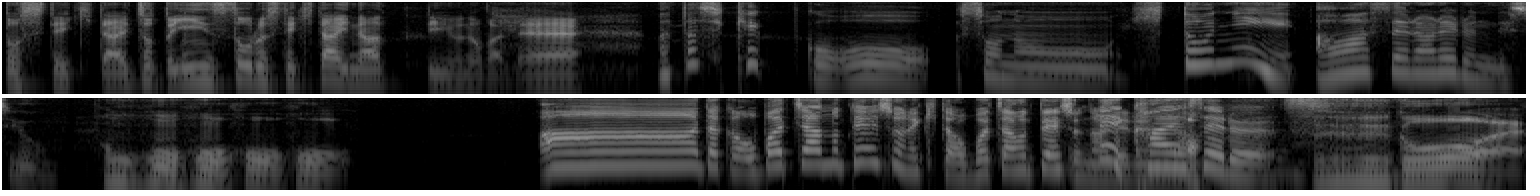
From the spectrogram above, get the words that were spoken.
トしていきたいちょっとインストールしていきたいなっていうのがね。私結構その人に合わせられるんですよ。ほうほうほうほうほあーだからおばちゃんのテンションで来たらおばちゃんのテンションになれでるんだ。返せる。うすごい。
